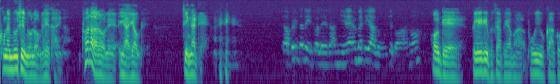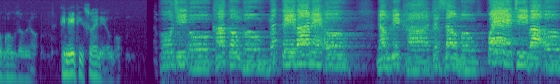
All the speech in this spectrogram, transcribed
ခုနှစ်မျိုးချင်းမျိုးလောက်လဲခိုင်းတာထွက်လာတော့လေအရာရောက်တယ်ကျင်တတ်တယ်ဒါပြိသက်တွေအတွက်လည်းဒါအမြဲတမ်းအမှတ်တရလို့ဖြစ်သွားတာနော်ဟုတ်တယ်ကလေးတွေပါစပ်ပြားမှာအဖိုးကြီးကိုကာကုန်းကုန်းဆိုပြီးတော့ဒီနေ့အထိဆွဲနေတော့ပေါ့ဖိုးကြီးအိုခါကုန်းကုန်းမသေးပါနဲ့အောင်နောက်နှစ်ခါတစောင်းမုံပွဲကြည့်ပါအောင်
